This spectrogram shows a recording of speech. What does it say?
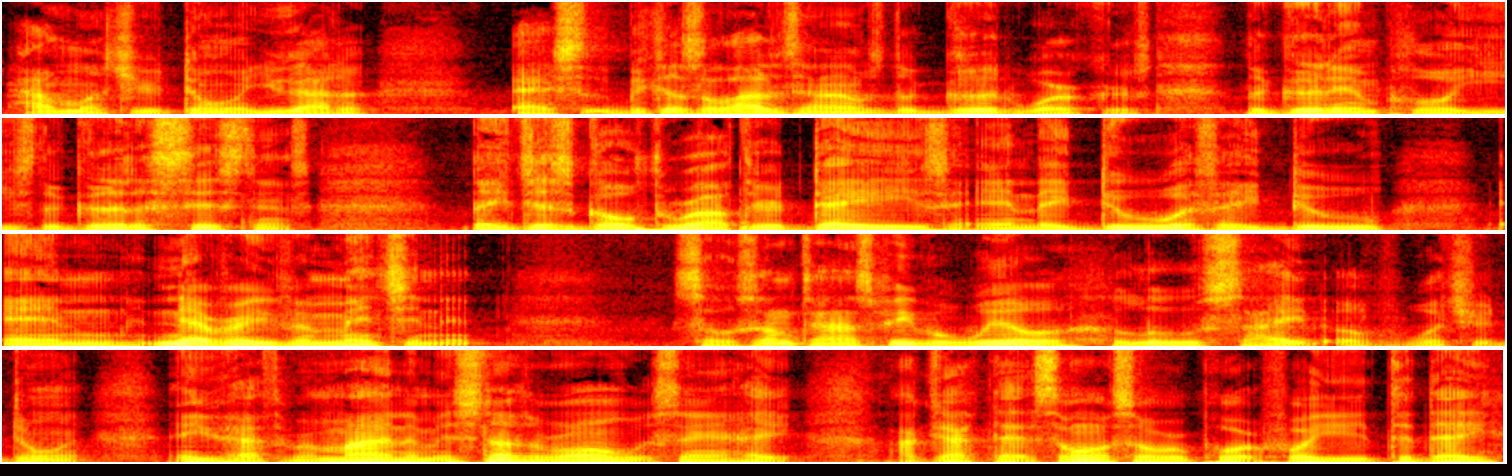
how much you're doing. You got to actually, because a lot of times the good workers, the good employees, the good assistants, they just go throughout their days and they do what they do and never even mention it. So sometimes people will lose sight of what you're doing, and you have to remind them it's nothing wrong with saying, Hey, I got that so and so report for you today.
